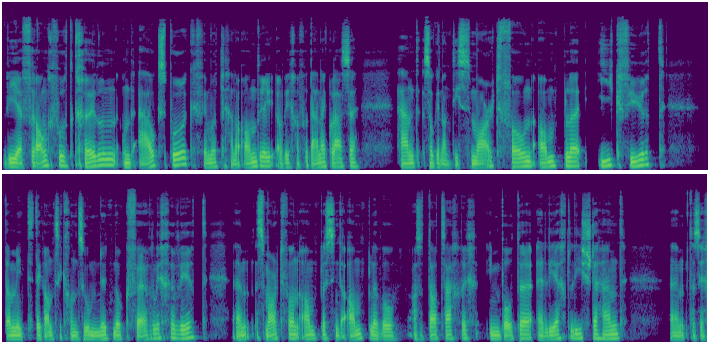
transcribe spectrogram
wie Frankfurt, Köln und Augsburg, vermutlich auch noch andere, aber ich habe von denen gelesen, haben sogenannte Smartphone-Ampeln eingeführt damit der ganze Konsum nicht noch gefährlicher wird. Ähm, Smartphone-Ampeln sind Ampeln, die also tatsächlich im Boden eine Lichtliste haben, ähm, dass ich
